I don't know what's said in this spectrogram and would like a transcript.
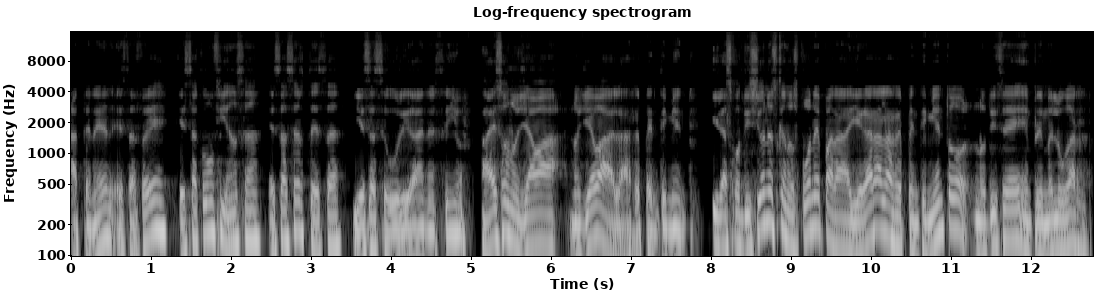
a tener esa fe, esa confianza, esa certeza y esa seguridad en el Señor. A eso nos lleva, nos lleva al arrepentimiento. Y las condiciones que nos pone para llegar al arrepentimiento nos dice en primer lugar,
